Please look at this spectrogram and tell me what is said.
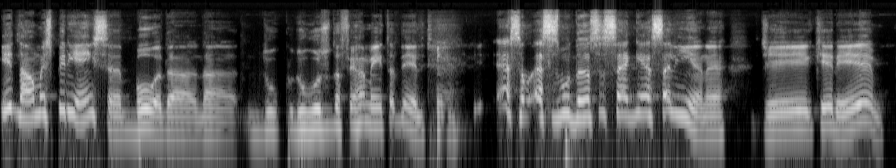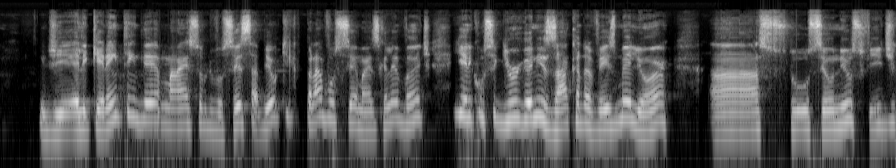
e dar uma experiência boa da, da do, do, uso da ferramenta dele. Sim essa, essas mudanças seguem essa linha, né? De querer, de ele querer entender mais sobre você, saber o que para você é mais relevante e ele conseguir organizar cada vez melhor a, o seu newsfeed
